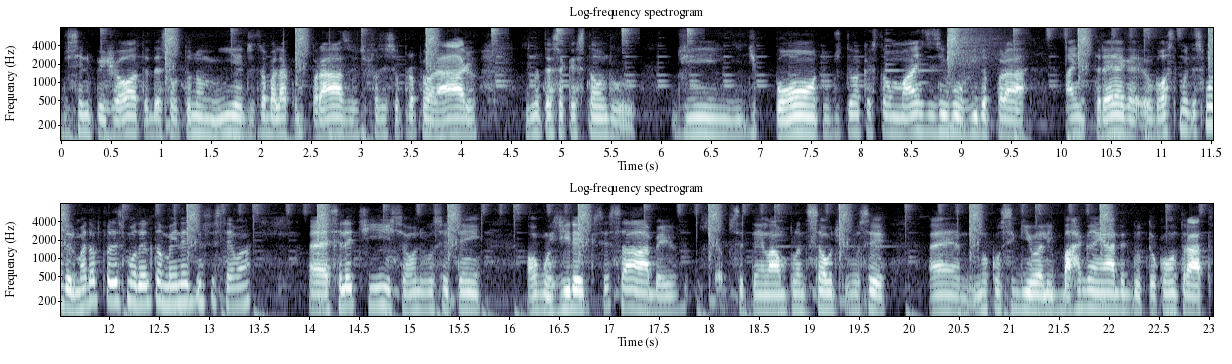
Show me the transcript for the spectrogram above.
de CNPJ, dessa autonomia de trabalhar com prazos, de fazer seu próprio horário, de não ter essa questão do, de, de ponto, de ter uma questão mais desenvolvida para a entrega. Eu gosto muito desse modelo, mas dá para fazer esse modelo também dentro de um sistema é, seletista, onde você tem alguns direitos que você sabe, você tem lá um plano de saúde que você é, não conseguiu ali barganhar dentro do teu contrato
